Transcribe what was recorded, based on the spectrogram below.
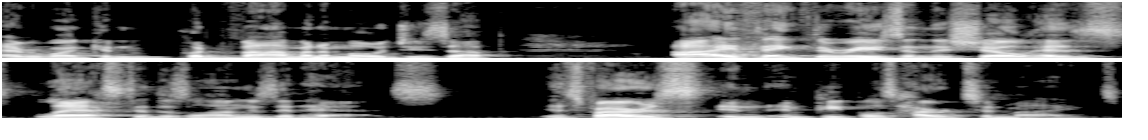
everyone can put vomit emojis up. I think the reason the show has lasted as long as it has, as far as in, in people's hearts and minds,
